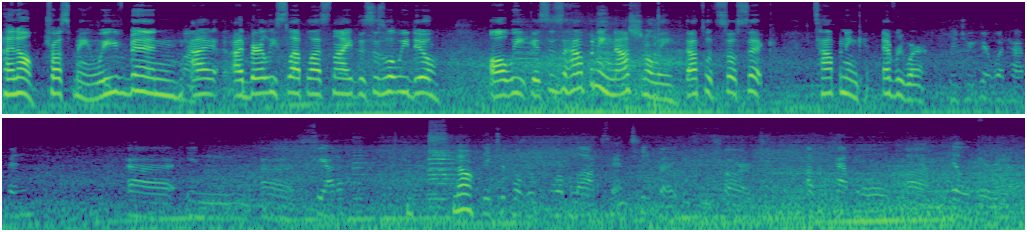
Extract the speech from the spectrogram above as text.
I know. Trust me. We've been. I I barely slept last night. This is what we do all week. This is happening nationally. That's what's so sick. It's happening everywhere. Did you hear what happened uh, in uh, Seattle? No. They took over four blocks. Antifa is in charge of the Capitol uh, Hill area.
